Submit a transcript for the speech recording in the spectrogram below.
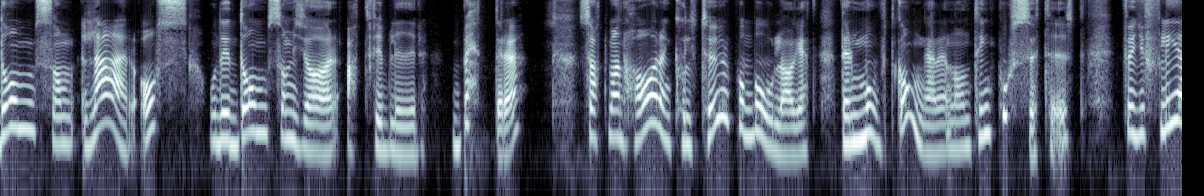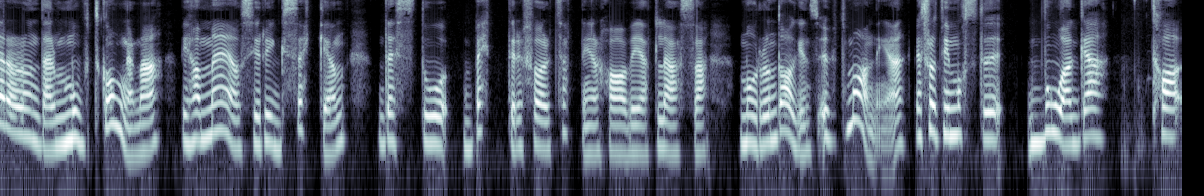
de som lär oss och det är de som gör att vi blir bättre. Så att man har en kultur på bolaget där motgångar är någonting positivt. För ju fler av de där motgångarna vi har med oss i ryggsäcken desto bättre förutsättningar har vi att lösa morgondagens utmaningar. Jag tror att vi måste våga ta,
